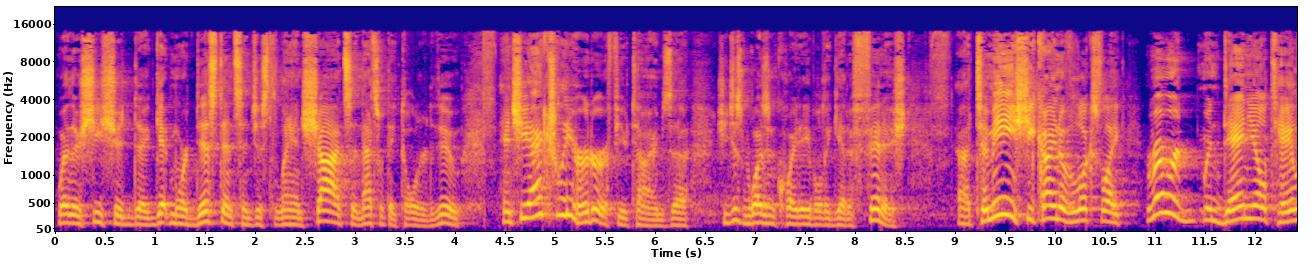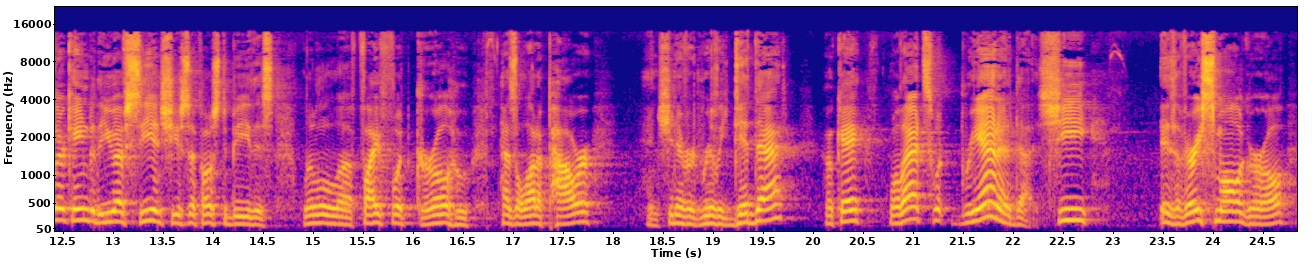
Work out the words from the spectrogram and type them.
whether she should uh, get more distance and just land shots, and that's what they told her to do. And she actually hurt her a few times. Uh, she just wasn't quite able to get a finish. Uh, to me, she kind of looks like. Remember when Danielle Taylor came to the UFC and she was supposed to be this little uh, five foot girl who has a lot of power, and she never really did that? Okay? Well, that's what Brianna does. She is a very small girl,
